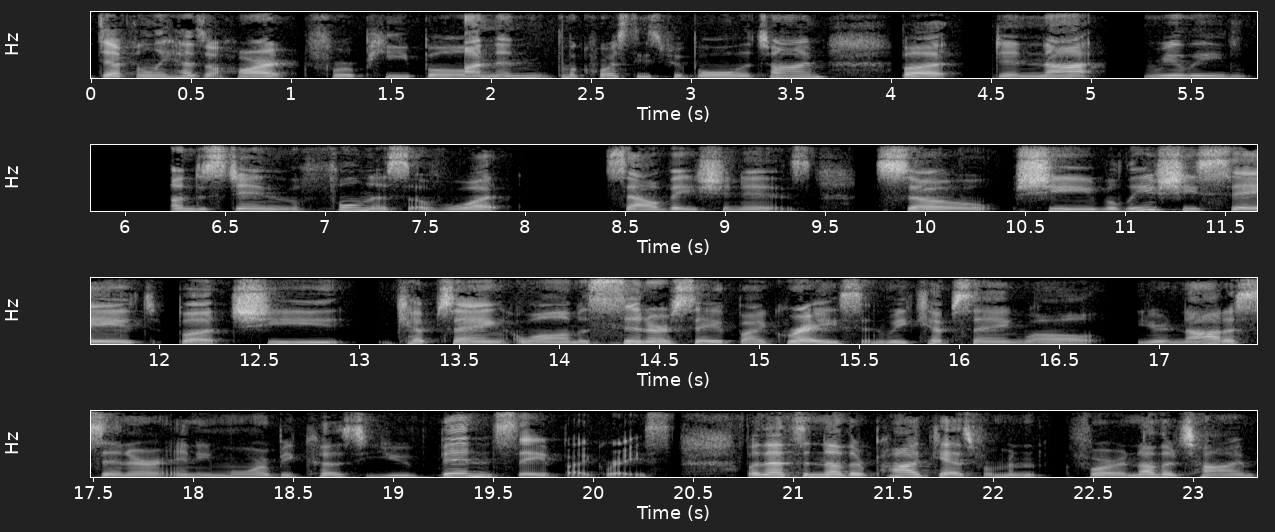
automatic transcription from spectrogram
definitely has a heart for people and, and come across these people all the time but did not really understanding the fullness of what salvation is. So she believes she's saved, but she kept saying, Well, I'm a sinner saved by grace. And we kept saying, Well, you're not a sinner anymore because you've been saved by grace. But that's another podcast from for another time.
